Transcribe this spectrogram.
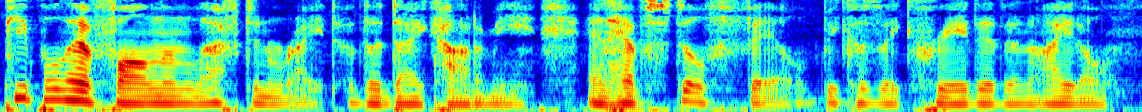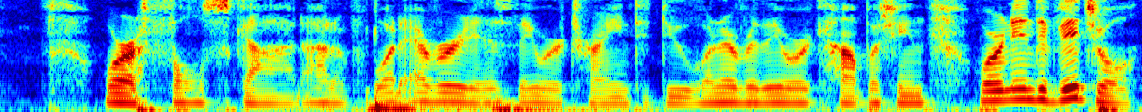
people have fallen left and right of the dichotomy and have still failed because they created an idol or a false god out of whatever it is they were trying to do, whatever they were accomplishing, or an individual.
